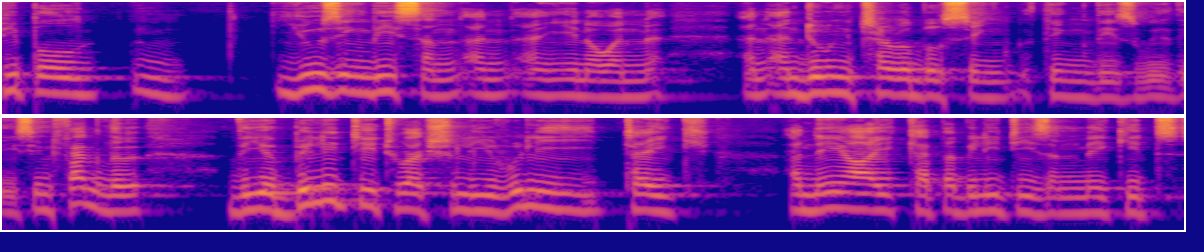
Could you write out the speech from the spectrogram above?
people using this and, and, and you know and, and, and doing terrible thing, thing this with this. In fact, the, the ability to actually really take an AI capabilities and make it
